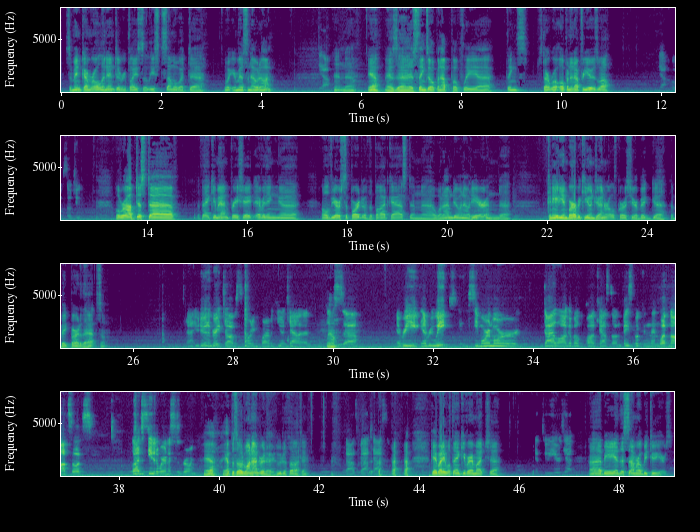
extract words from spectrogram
some income rolling in to replace at least some of what uh, what you're missing out on. Yeah, And uh, yeah, as uh, as things open up, hopefully uh, things start ro- opening up for you as well. yeah, hope so too. Well, Rob, just uh, thank you, man. Appreciate everything, uh, all of your support of the podcast and uh, what I'm doing out here, and uh, Canadian barbecue in general. Of course, you're a big uh, a big part of that. So You're doing a great job of supporting barbecue in Canada. Well. Uh, every every week you see more and more dialogue about the podcast on Facebook and, and whatnot. So it's glad to see that awareness is growing. Yeah, episode 100. Uh, who'd have thought, eh? That's fantastic. okay, buddy. Well, thank you very much. Uh, two years yet? uh, be this summer will be two years.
